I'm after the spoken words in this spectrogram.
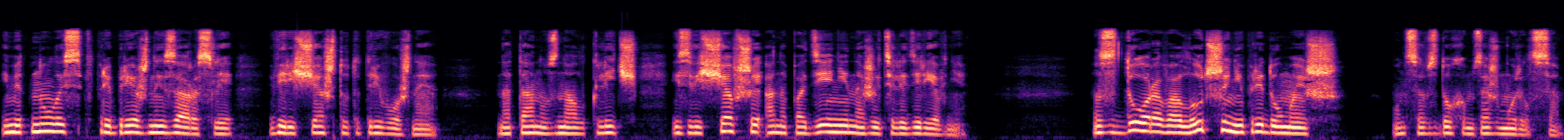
и метнулась в прибрежные заросли, вереща что-то тревожное. Натан узнал клич, извещавший о нападении на жителя деревни. «Здорово, лучше не придумаешь!» Он со вздохом зажмурился.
